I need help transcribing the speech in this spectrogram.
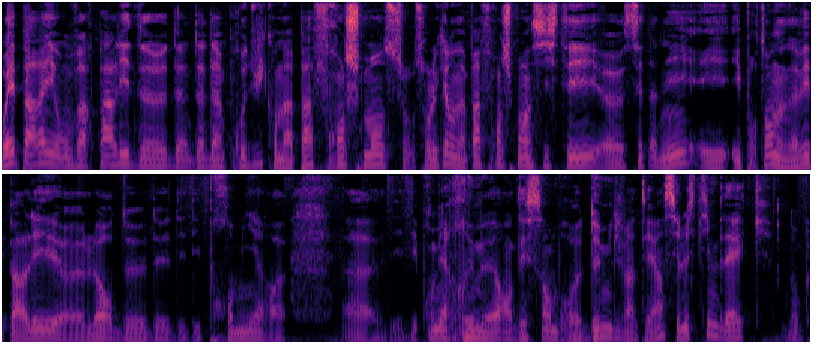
Ouais, pareil, on va reparler d'un produit qu'on n'a pas franchement sur, lequel on n'a pas franchement insisté euh, cette année, et, pourtant on en avait parlé euh, lors de, de- de- des premières euh, des, rumeurs en décembre 2021. C'est le Steam Deck, donc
